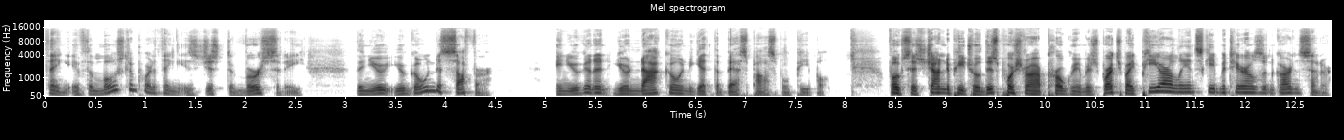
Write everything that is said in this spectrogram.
thing, if the most important thing is just diversity, then you're you're going to suffer, and you're gonna you're not going to get the best possible people. Folks, it's John DePetro. This portion of our program is brought to you by PR Landscape Materials and Garden Center.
